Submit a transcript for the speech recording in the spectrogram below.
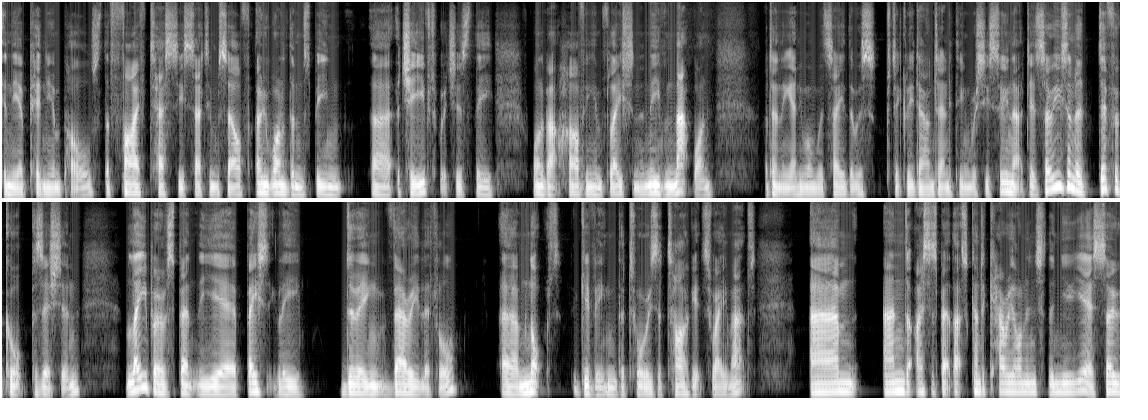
in the opinion polls. The five tests he set himself, only one of them's been uh, achieved, which is the one about halving inflation. And even that one, I don't think anyone would say that was particularly down to anything Rishi Sunak did. So he's in a difficult position. Labour have spent the year basically doing very little um, not giving the Tories a target to aim at. Um, and I suspect that's going to carry on into the new year. So,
